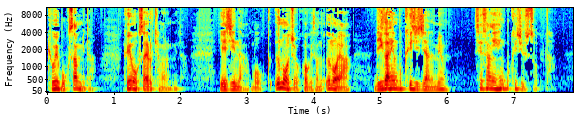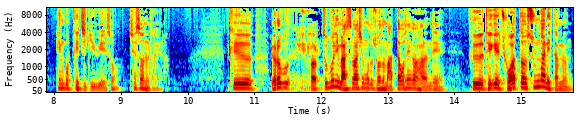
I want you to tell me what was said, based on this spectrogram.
교회 목사입니다. 교회 목사 이렇게 말합니다. 예진아, 뭐그 은호죠. 거기서는 은호야. 네가 행복해지지 않으면 세상이 행복해질 수 없다. 행복해지기 위해서 최선을 다해라. 그 여러분 어, 두 분이 말씀하신 것도 저는 맞다고 생각하는데 그 되게 좋았던 순간이 있다면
